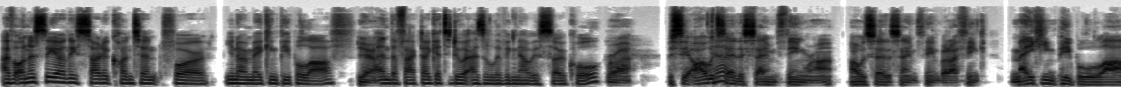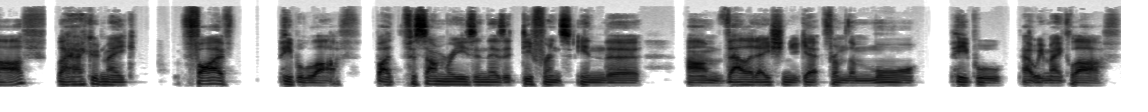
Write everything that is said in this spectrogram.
I've honestly only started content for, you know, making people laugh. Yeah. And the fact I get to do it as a living now is so cool. Right. But see, I would say the same thing, right? I would say the same thing, but I think making people laugh, like I could make five people laugh, but for some reason, there's a difference in the um, validation you get from the more people that we make laugh.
